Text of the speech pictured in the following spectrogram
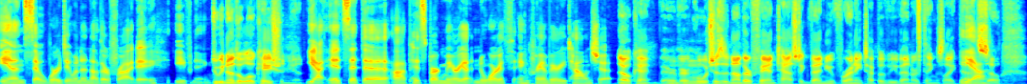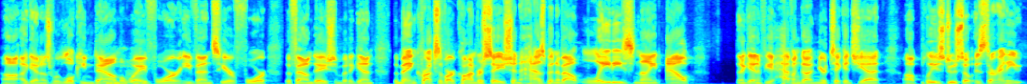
And so we're doing another Friday evening. Do we know the location yet? Yeah, it's at the uh, Pittsburgh Marriott North in Cranberry Township. Okay, very very Mm-hmm. cool. Which is another fantastic venue for any type of event or things like that. Yeah. Mm-hmm. So uh, again, as we're looking down the way for events here for the foundation, but again, the main crux of our conversation has been about Ladies' Night Out. Again, if you haven't gotten your tickets yet, uh, please do so. Is there any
